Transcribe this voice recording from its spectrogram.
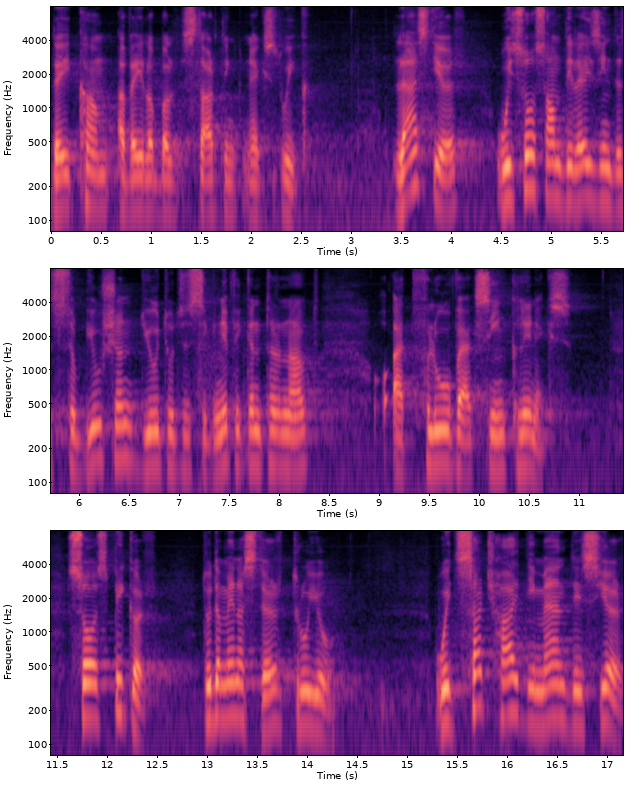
they come available starting next week. Last year, we saw some delays in distribution due to the significant turnout at flu vaccine clinics. So, Speaker, to the minister through you. With such high demand this year,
